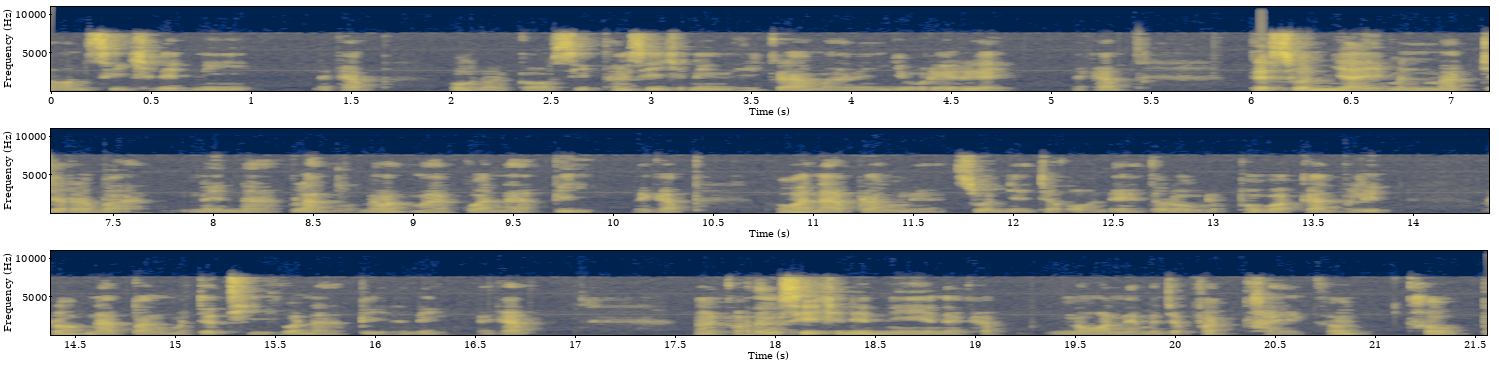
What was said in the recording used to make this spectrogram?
นอนสีชนิดนี้นะครับ พวกนอนกอสีทั้ง 4 ชนิดที่กล่าวมาอยู่เรื่อยๆนะครับ แต่ส่วนใหญ่มันมักจะระบาดในนาปลังมากกว่านาปีนะครับ เพราะว่านาปลังเนี่ยส่วนใหญ่จะอ่อนแอต่อโรคเพราะว่าการผลิต รอบนาปังมันจะถี่กว่านาปีนั่นเองนะครับนันก็ทั้ง 4 ชนิดนี้นะครับนอนเนี่ยมันจะฟักไข่เข้าเข้าไป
